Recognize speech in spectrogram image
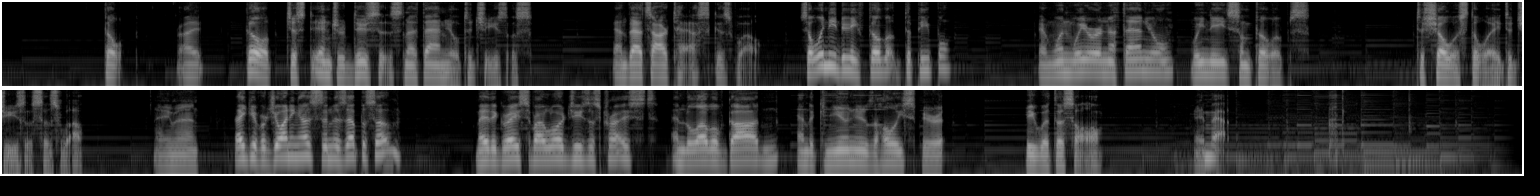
right? Philip just introduces Nathaniel to Jesus, and that's our task as well. So we need to be Philip to people, and when we are Nathaniel, we need some Philips to show us the way to Jesus as well. Amen. Thank you for joining us in this episode. May the grace of our Lord Jesus Christ and the love of God and the communion of the Holy Spirit be with us all. Amen.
